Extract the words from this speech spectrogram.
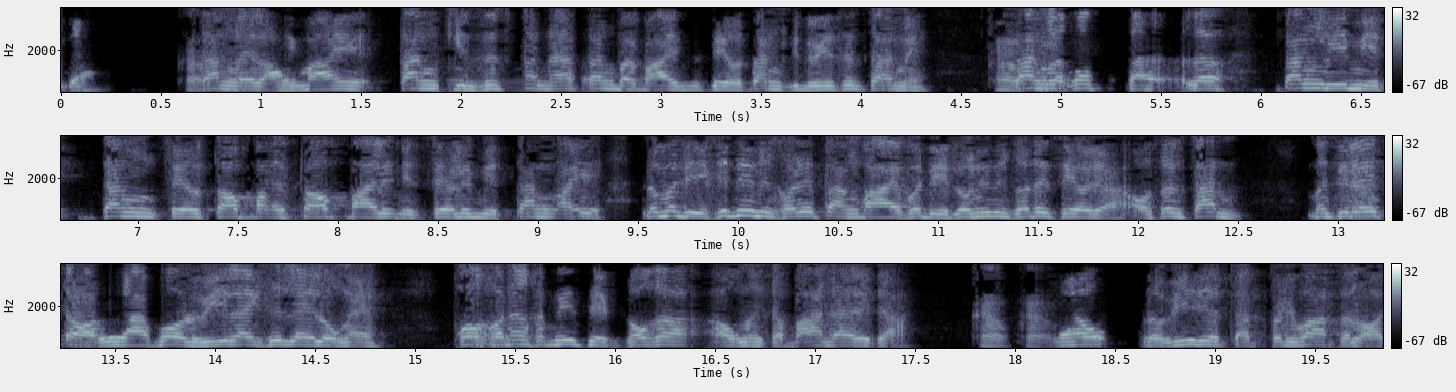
กจ้ะครับตั้งหลายๆไม้ตั้งกินสั้นๆนะตั้งบายบายเซลล์ตั้งกินด้วยสั้นๆเนี่ยครับตั้งแล้วก็แล้วตั้งลิมิตตั้งเซลล์สต็อปบายสต็อปบายลิมิตเซลล์ลิมิตตั้งไว้แล้วมันดีขึ้นนิดนึงเขาได้ตังค์บายพอดีลงนิดนึงเขาได้เซลล์จ้ะเอาสั้นๆ มันจะได้ต่อเวลาเพราะหรือวิไล่ขึ้นไล่ลงไงพอเขานั่งสมาธิเสร็จเขาก็เอาเงินกลับบ้านได้เลยจ้ะครับครับแล้วหลวงพี่จะจัดปริวาสตลอด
